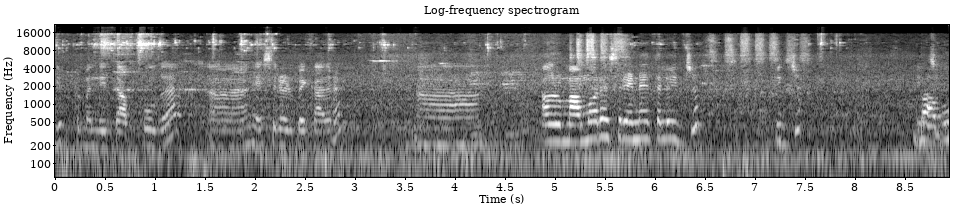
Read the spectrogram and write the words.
ಗಿಫ್ಟ್ ಬಂದಿತ್ತು ಅಪ್ಪುಗೆ. ಹೆಸರು ಇಡಬೇಕಾದ್ರೆ ಅವ್ರ ಮಾಮೋರ ಹೆಸರು ಏನಾಯ್ತಲ್ಲ ಇಜ್ಜು ಇಜ್ಜು ಬಾಬು.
